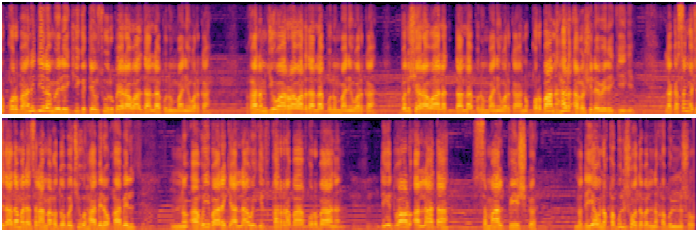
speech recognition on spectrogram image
نو قرباني دې لم ویل کېږي ته یو څو روپۍ راوال د الله په نوم باندې ورکه غنم جوار راواله د الله په نوم باندې ورکه بل شی راواله د الله په نوم باندې ورکه نو قربان هر هغه شی لویل کېږي لکه څنګه چې د آدم علیه السلام هغه دوه بچیو حابل او قابل نو هغوی باره کې الله وی اذ قربا قربانا دې دواړو الله ته سمال پیش که نو د یو نه قبول شو د بل نه قبول نشو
